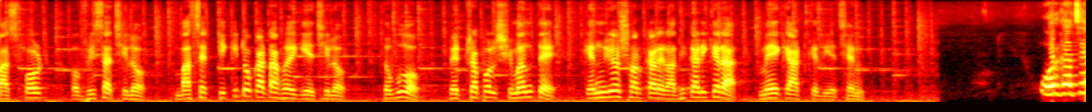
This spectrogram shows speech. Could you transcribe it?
পাসপোর্ট ও ভিসা ছিল। বাসের টিকিটও কাটা হয়ে গিয়েছিল। তবুও পেট্রাপোল সীমান্তে কেন্দ্রীয় সরকারের আধিকারিকেরা মেয়েকে আটকে দিয়েছেন। ওর কাছে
